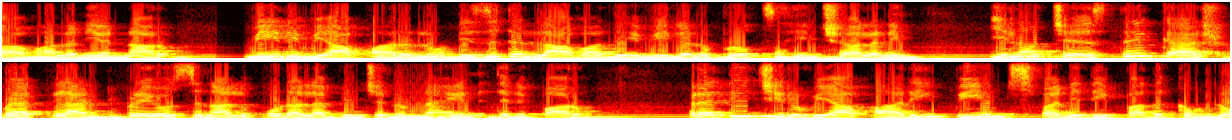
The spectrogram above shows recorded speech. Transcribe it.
కావాలని అన్నారు. వీధి వ్యాపారులు డిజిటల్ లావాదేవీలను ప్రోత్సహించాలని ఇలా చేస్తే క్యాష్ బ్యాక్ లాంటి ప్రయోజనాలు కూడా లభించనున్నాయని తెలిపారు. ప్రతి చిరు వ్యాపారి పిఎం స్వనిధి పథకంలో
